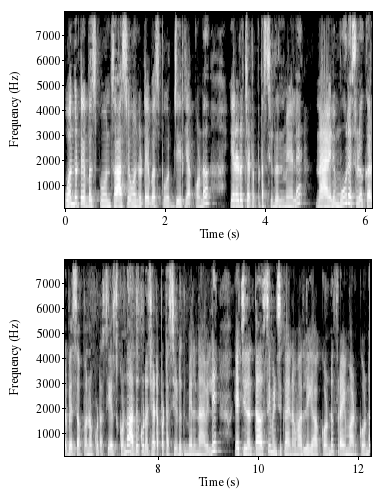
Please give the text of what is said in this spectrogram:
ಒಂದು ಟೇಬಲ್ ಸ್ಪೂನ್ ಸಾಸಿವೆ, ಒಂದು ಟೇಬಲ್ ಸ್ಪೂನ್ ಜೀರಿಗೆ ಹಾಕ್ಕೊಂಡು ಎರಡು ಚಟಪಟ ಸಿಡಿದ ಮೇಲೆ ನಾವಿಲ್ಲಿ ಮೂರು ಎಸಳು ಕರಿಬೇ ಸೊಪ್ಪನ್ನು ಕೂಡ ಸೇರಿಸ್ಕೊಂಡು ಅದು ಕೂಡ ಚಟಪಟ ಸಿಡಿದ ಮೇಲೆ ನಾವಿಲ್ಲಿ ಹೆಚ್ಚಿದಂಥ ಹಸಿಮೆಣಸಿಕಾಯಿನ ಮೊದಲಿಗೆ ಹಾಕ್ಕೊಂಡು ಫ್ರೈ ಮಾಡಿಕೊಂಡು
